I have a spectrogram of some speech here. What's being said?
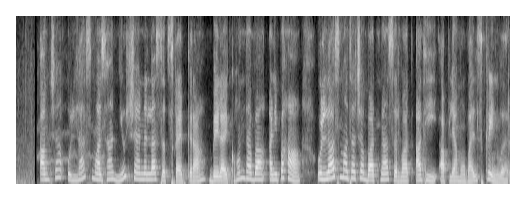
आमच्या उल्हास माझा न्यूज चॅनलला सबस्क्राईब करा बेल आयकॉन दाबा आणि पहा उल्हास माझाच्या बातम्या सर्वात आधी आपल्या मोबाईल स्क्रीनवर.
